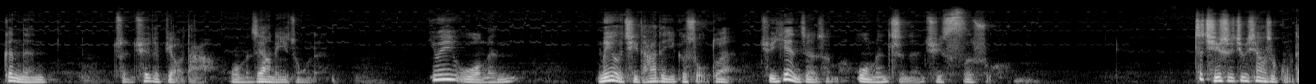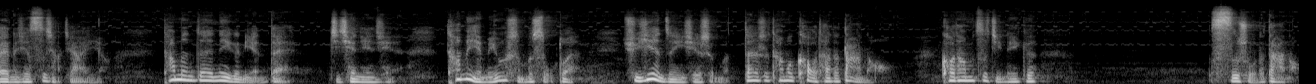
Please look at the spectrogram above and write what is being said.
更能准确的表达我们这样的一种人，因为我们没有其他的一个手段去验证什么，我们只能去思索。这其实就像是古代那些思想家一样，他们在那个年代几千年前，他们也没有什么手段去验证一些什么，但是他们靠他的大脑，靠他们自己那个思索的大脑。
